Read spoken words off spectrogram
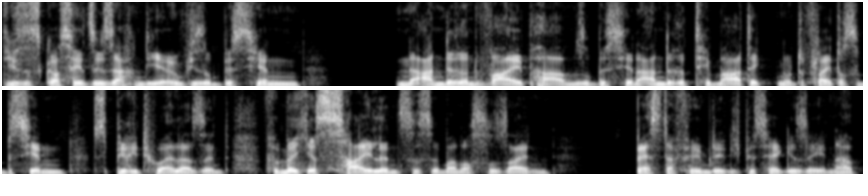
diese Scorsese-Sachen, die irgendwie so ein bisschen einen anderen Vibe haben, so ein bisschen andere Thematiken und vielleicht auch so ein bisschen spiritueller sind. Für mich ist Silence ist immer noch so sein bester Film, den ich bisher gesehen habe.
